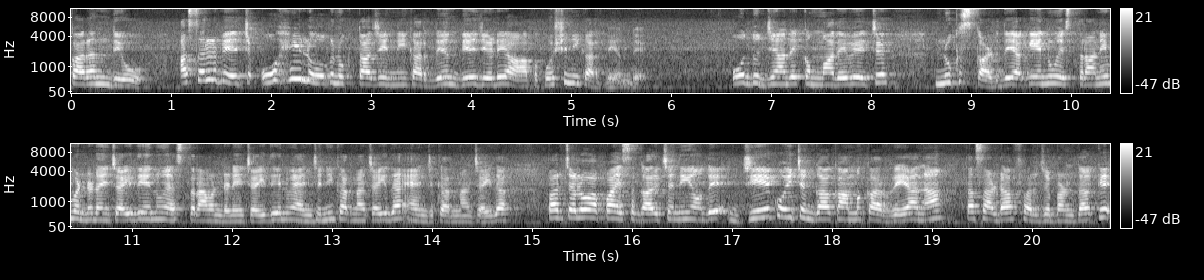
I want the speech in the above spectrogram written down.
ਕਰਨ ਦਿਓ। ਅਸਲ ਵਿੱਚ ਉਹੀ ਲੋਕ ਨੁਕਤਾਚੀਨੀ ਕਰਦੇ ਹੁੰਦੇ ਜਿਹੜੇ ਆਪ ਕੁਝ ਨਹੀਂ ਕਰਦੇ ਹੁੰਦੇ। ਉਹ ਦੂਜਿਆਂ ਦੇ ਕੰਮਾਂ ਦੇ ਵਿੱਚ ਨੁਕਸ ਕੱਢਦੇ ਆ ਕਿ ਇਹਨੂੰ ਇਸ ਤਰ੍ਹਾਂ ਨਹੀਂ ਵੰਡਣੇ ਚਾਹੀਦੇ, ਇਹਨੂੰ ਇਸ ਤਰ੍ਹਾਂ ਵੰਡਣੇ ਚਾਹੀਦੇ, ਇਹਨੂੰ ਇੰਜ ਨਹੀਂ ਕਰਨਾ ਚਾਹੀਦਾ, ਇੰਜ ਕਰਨਾ ਚਾਹੀਦਾ। ਪਰ ਚਲੋ ਆਪਾਂ ਇਸ ਗੱਲ 'ਚ ਨਹੀਂ ਆਉਂਦੇ। ਜੇ ਕੋਈ ਚੰਗਾ ਕੰਮ ਕਰ ਰਿਹਾ ਨਾ, ਤਾਂ ਸਾਡਾ ਫਰਜ਼ ਬਣਦਾ ਕਿ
